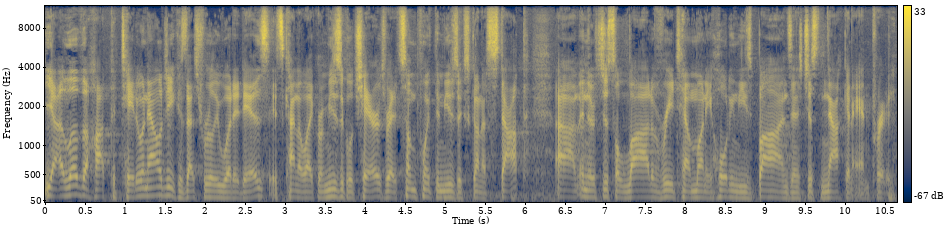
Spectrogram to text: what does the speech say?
Yeah, I love the hot potato analogy because that's really what it is. It's kind of like we're musical chairs, right? At some point, the music's going to stop, um, and there's just a lot of retail money holding these bonds, and it's just not going to end pretty.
